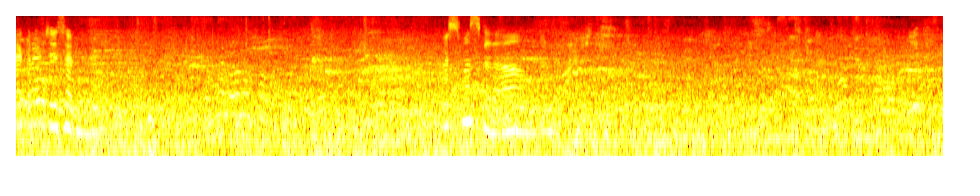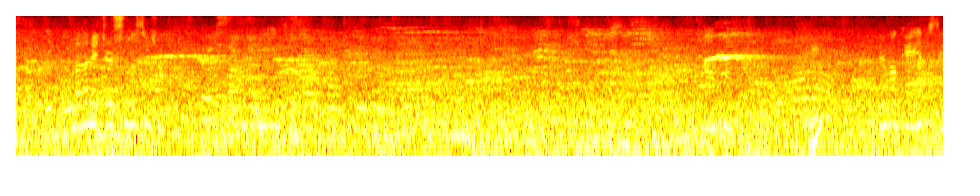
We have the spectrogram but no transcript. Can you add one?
డెకరేట్ చేశాడు క్రిస్మస్ కదా మదన్ చూసి కేఎఫ్సీ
